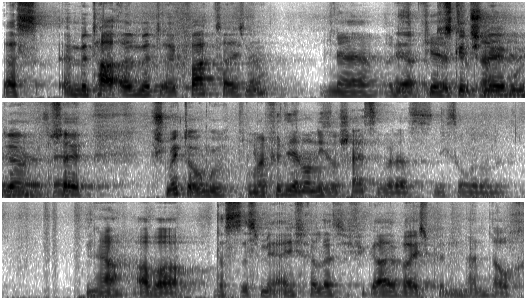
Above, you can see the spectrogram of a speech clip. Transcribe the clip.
das äh, mit, äh, mit äh, Quarkteig, ne? Ja, und Ja, das geht schnell gut, ja. ist Safe. Schmeckt auch gut. Und man fühlt sich ja noch nicht so scheiße, weil das nicht so ungesund ist. Ja, aber das ist mir eigentlich relativ egal, weil ich bin dann auch.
